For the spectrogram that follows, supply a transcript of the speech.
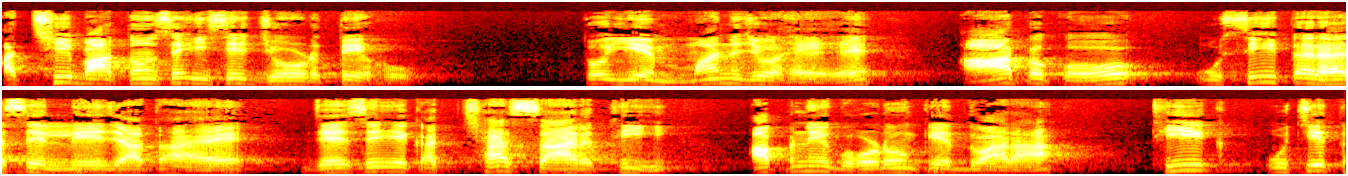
अच्छी बातों से इसे जोड़ते हो तो ये मन जो है आपको उसी तरह से ले जाता है जैसे एक अच्छा सारथी अपने घोड़ों के द्वारा ठीक उचित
